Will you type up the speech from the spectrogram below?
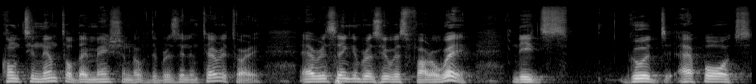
continental dimension of the Brazilian territory. Everything in Brazil is far away, needs good airports,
